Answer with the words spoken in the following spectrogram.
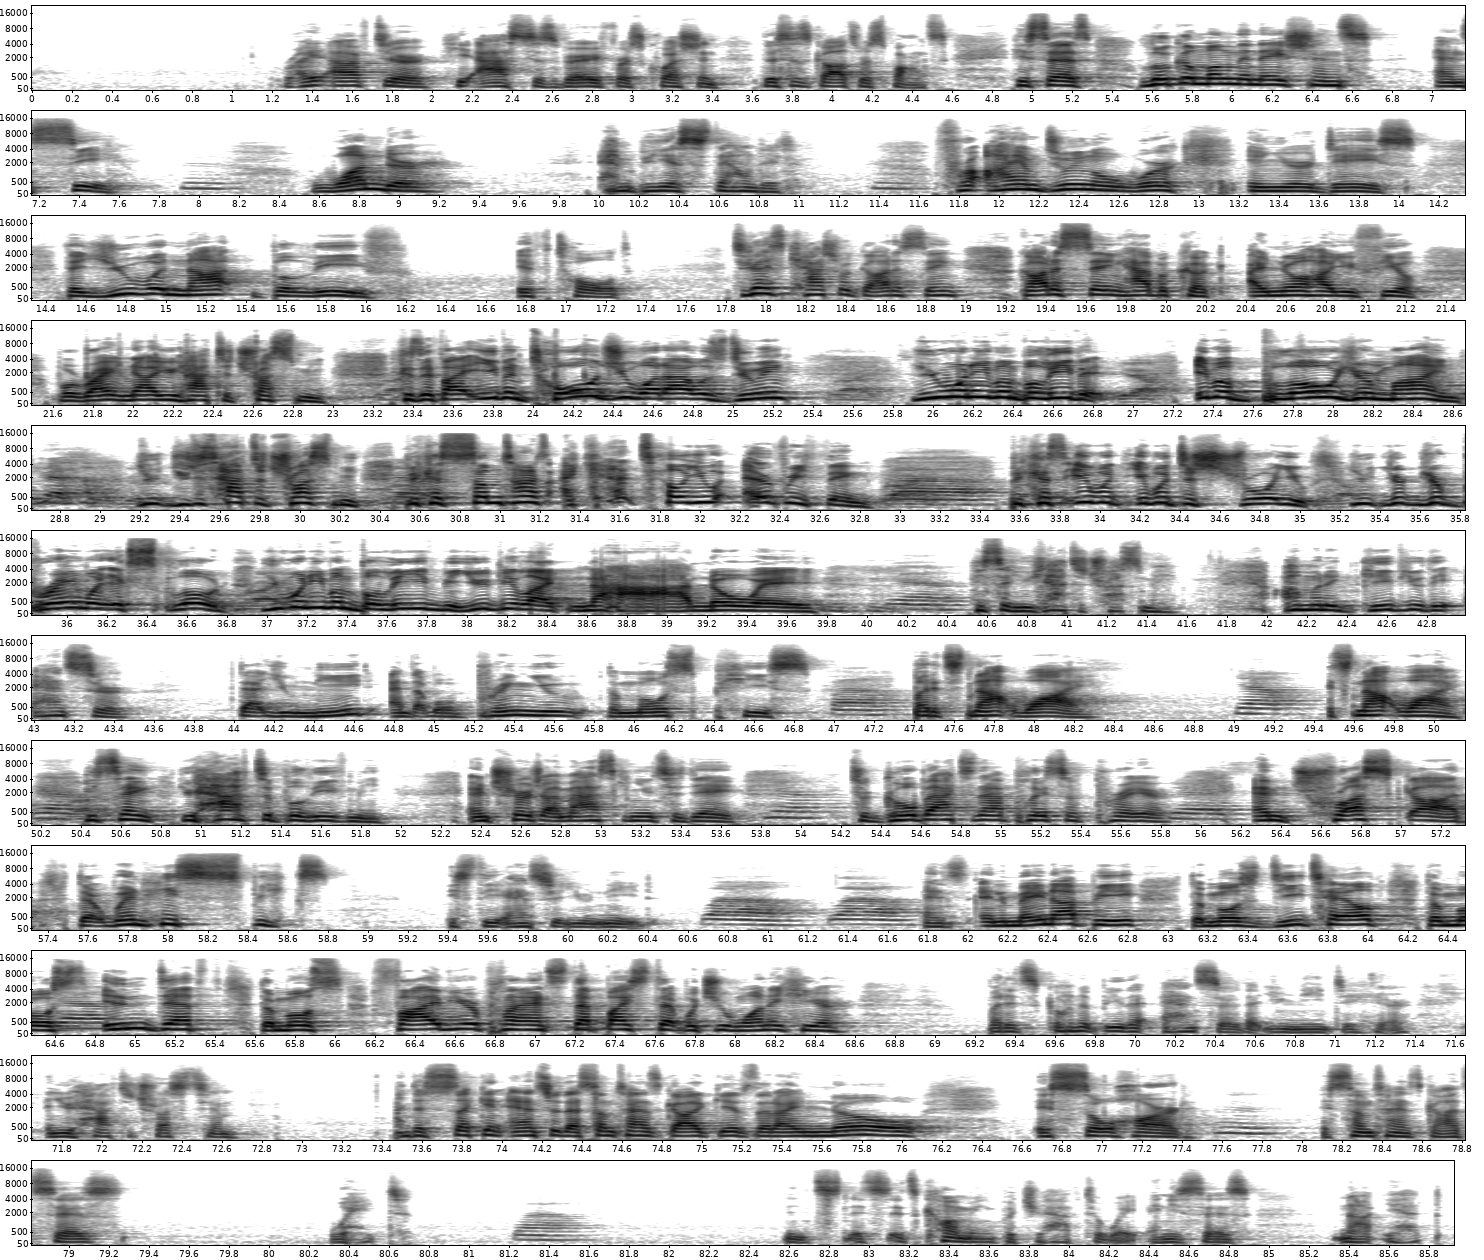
Right after he asks his very first question, this is God's response. He says, Look among the nations and see, mm. wonder and be astounded. Mm. For I am doing a work in your days that you would not believe if told. Do you guys catch what God is saying? God is saying, Habakkuk, I know how you feel, but right now you have to trust me. Because if I even told you what I was doing, Right. you wouldn't even believe it. Yeah. It would blow your mind. Yeah. You, you just have to trust me because sometimes I can't tell you everything Wow. because it would it would destroy you. you your, your brain would explode. You wouldn't even believe me. You'd be like, nah, no way. Yeah. He said, You have to trust me. I'm going to give you the answer that you need and that will bring you the most peace. Wow. But it's not why. Yeah. It's not why. Yeah. He's saying, You have to believe me. And, church, I'm asking you today Yeah. to go back to that place of prayer Yes. and trust God that when He speaks, it's the answer you need. Wow. Wow. And, and it may not be the most detailed, the most Yeah. in depth, the most five year plan, step by step, what you want to hear, but it's going to be the answer that you need to hear. And you have to trust Him. And the second answer that sometimes God gives that I know is so hard hmm. is sometimes God says, wait. Wow. It's, it's, it's coming, but you have to wait. And He says, not yet.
